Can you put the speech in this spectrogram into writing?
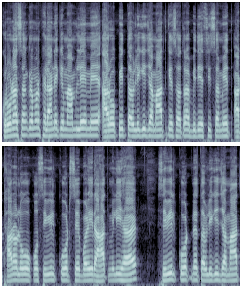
कोरोना संक्रमण फैलाने के मामले में आरोपित तबलीगी जमात के सत्रह विदेशी समेत अठारह लोगों को सिविल कोर्ट से बड़ी राहत मिली है। सिविल कोर्ट ने तबलीगी जमात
